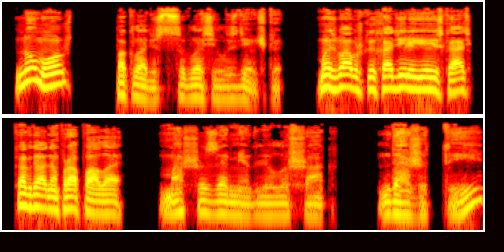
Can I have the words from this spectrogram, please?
— Ну, может, — покладисто согласилась девочка. — Мы с бабушкой ходили ее искать, когда она пропала. Маша замедлила шаг. — Даже ты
